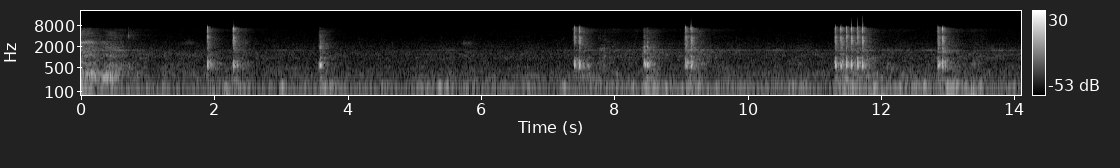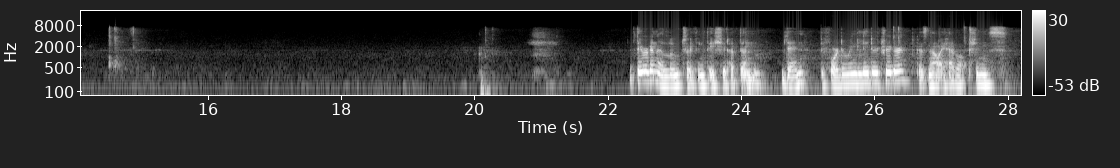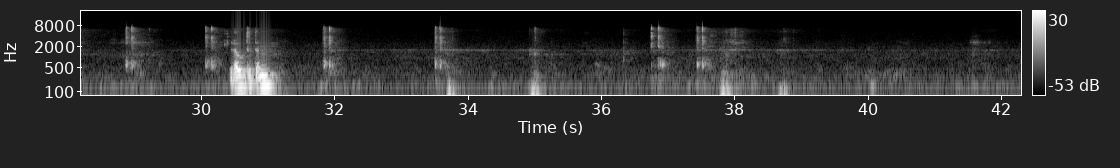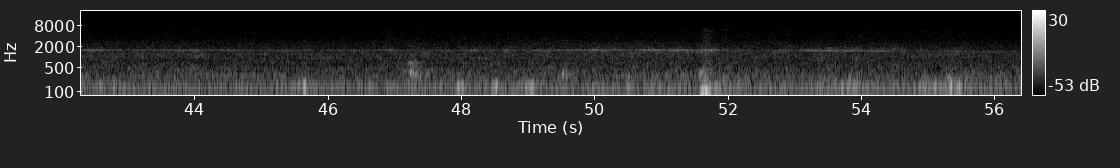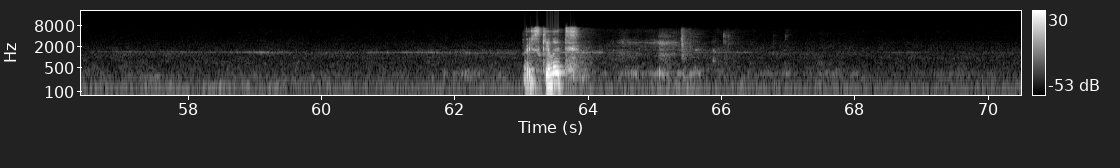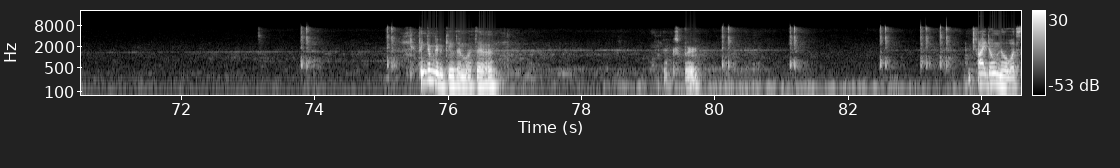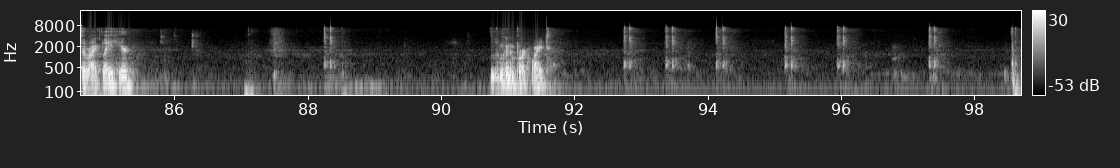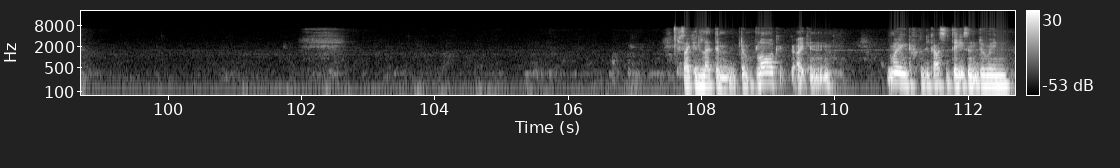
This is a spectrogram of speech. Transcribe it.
they were I think they should have done then, before the ringleader trigger, because now I have options. Loaded them. Kill it. I think I'm gonna kill them with a expert. I don't know what's the right play here. I'm gonna port white. So I can let them, them block, I can cost of Days Undoing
